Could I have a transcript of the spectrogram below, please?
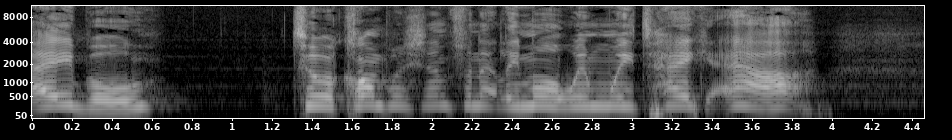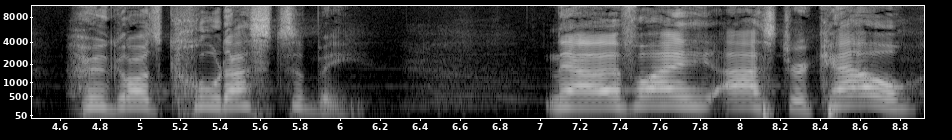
able to accomplish infinitely more when we take out who God's called us to be. Now, if I asked Raquel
